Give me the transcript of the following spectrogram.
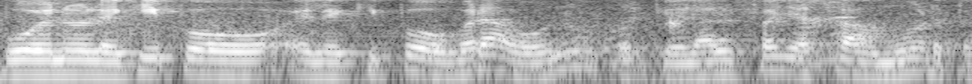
Bueno, el equipo, el equipo bravo, ¿no? Porque el alfa ya estaba muerto.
